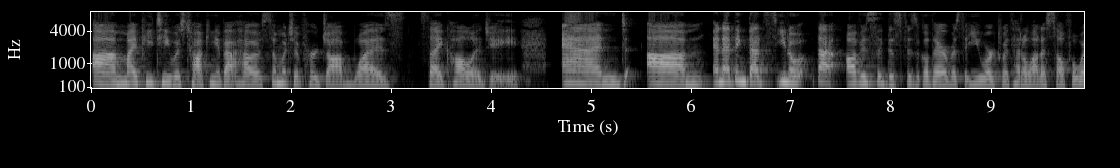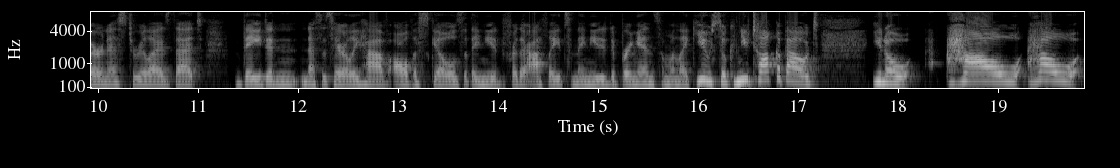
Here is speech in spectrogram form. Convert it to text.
um, my PT was talking about how so much of her job was psychology. And um and i think that's you know that obviously this physical therapist that you worked with had a lot of self-awareness to realize that they didn't necessarily have all the skills that they needed for their athletes and they needed to bring in someone like you. So can you talk about you know how how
